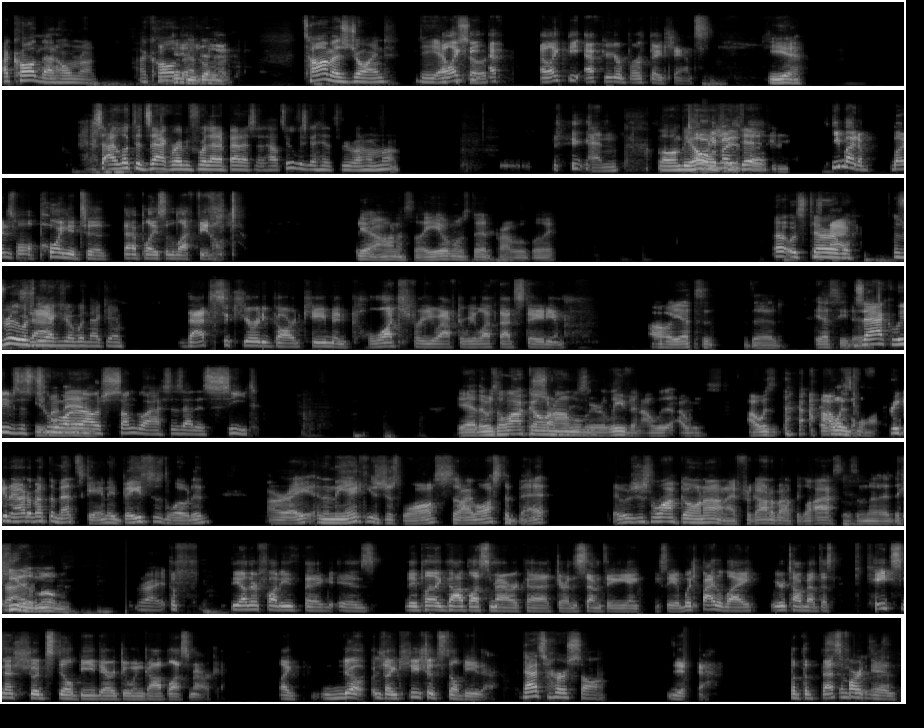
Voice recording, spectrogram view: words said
I called that home run. I called did, that home run. Tom has joined the I like the episode. F, I like the F your birthday chance. Yeah, So I looked at Zach right before that at bat. I said, "Altuve's gonna hit a three-run home run?" And lo and behold, Tony might he as well- did. He might have might as well pointed to that place in the left field. yeah. Honestly, he almost did probably. That was terrible. Zach, I was really wishing the Zach. Yankees were gonna win that game. that security guard came in clutch for you after we left that stadium. Oh yes, it did. Yes, he did. Zach leaves his He's two my man. hundred dollars sunglasses at his seat. Yeah, there was a lot going on reason. when we were leaving. I was, I was, I was, I was was freaking out about the Mets game. They bases loaded. All right, and then the Yankees just lost, so I lost a bet. It was just a lot going on. I forgot about the glasses and the, the heat Right. of the moment. Right. The, the other funny thing is they played God Bless America during the 17th Yankees game, which, by the way, we were talking about this. Kate Smith should still be there doing God Bless America. Like, no, like she should still be there. That's her song. Yeah. But the best Simple part is that. is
